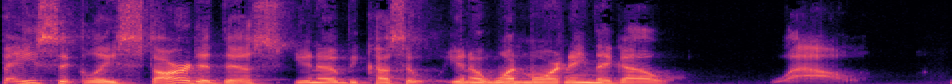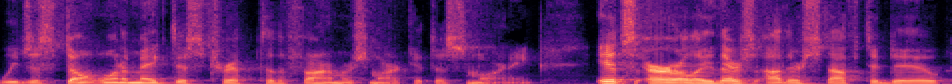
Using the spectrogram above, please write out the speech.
basically started this, you know, because it, you know one morning they go, "Wow, we just don't want to make this trip to the farmers market this morning. It's early. There's other stuff to do.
